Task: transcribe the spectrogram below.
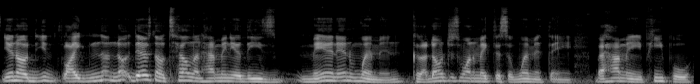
You know you like no, no there's no telling how many of these men and women because i don't just want to make this a women thing but how many people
